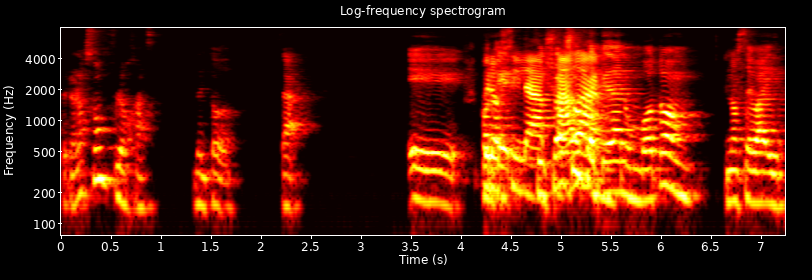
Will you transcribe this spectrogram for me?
pero no son flojas del todo. O sea, eh, Pero si la Georgius cagan- te queda en un botón, no se va a ir.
